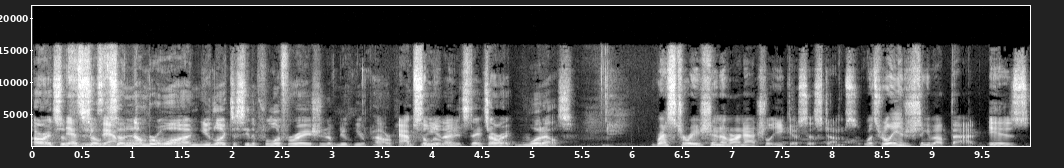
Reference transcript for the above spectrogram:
All right. So, so, so number one, you'd like to see the proliferation of nuclear power plants Absolutely. in the United States. All right. What else? restoration of our natural ecosystems. What's really interesting about that is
